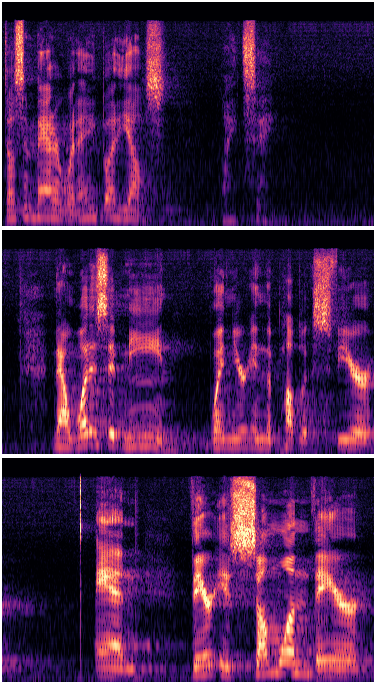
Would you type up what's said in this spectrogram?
doesn't matter what anybody else might say. Now, what does it mean when you're in the public sphere and there is someone there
